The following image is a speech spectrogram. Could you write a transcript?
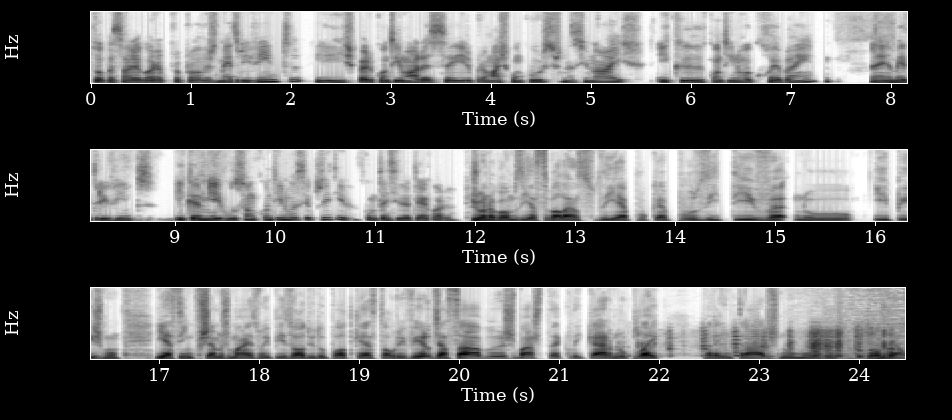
Estou a passar agora para provas de 1,20m e espero continuar a sair para mais concursos nacionais e que continue a correr bem em 1,20m e que a minha evolução continue a ser positiva, como tem sido até agora. Joana Gomes, e esse balanço de época positiva no hipismo. E é assim que fechamos mais um episódio do podcast Auriverde. Já sabes, basta clicar no play para entrares no mundo Tondela.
